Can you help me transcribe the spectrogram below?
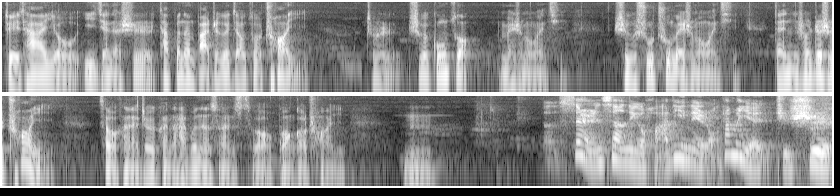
对他有意见的是，他不能把这个叫做创意，就是是个工作没什么问题，是个输出没什么问题，但你说这是创意，在我看来，这个可能还不能算做广告创意，嗯。呃，虽然像那个华帝那种，他们也只是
